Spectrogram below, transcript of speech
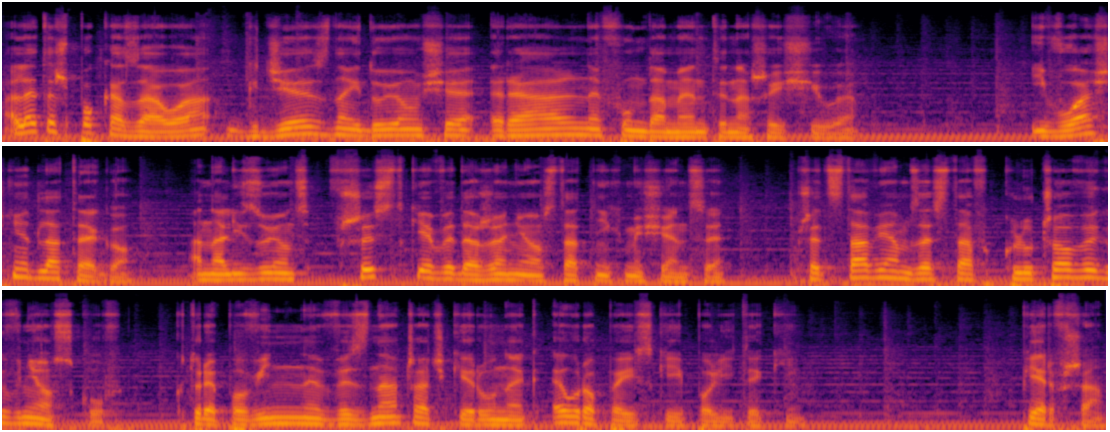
ale też pokazała, gdzie znajdują się realne fundamenty naszej siły. I właśnie dlatego, analizując wszystkie wydarzenia ostatnich miesięcy, przedstawiam zestaw kluczowych wniosków, które powinny wyznaczać kierunek europejskiej polityki. Pierwsza.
